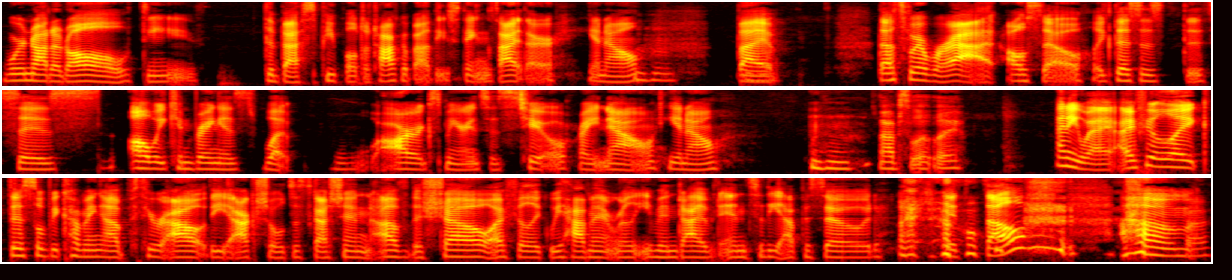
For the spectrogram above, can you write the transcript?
we're not at all the the best people to talk about these things either, you know. Mm-hmm. But mm-hmm. that's where we're at. Also, like this is this is all we can bring is what our experiences too right now, you know? Mm-hmm. Absolutely. Anyway, I feel like this will be coming up throughout the actual discussion of the show. I feel like we haven't really even dived into the episode itself. Um,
